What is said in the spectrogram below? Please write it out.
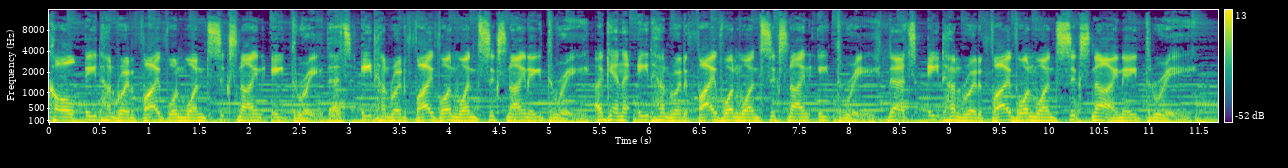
Call 800 511 6983. That's 800 511 6983. Again, 800 511 6983. That's 800 511 6983.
